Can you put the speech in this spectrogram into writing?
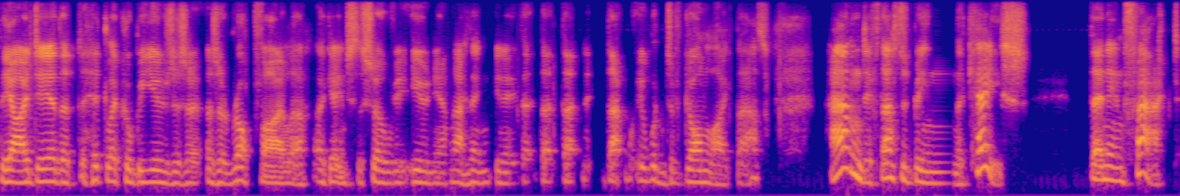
The idea that Hitler could be used as a, as a Rottweiler against the Soviet Union, I think you know that, that, that, that it wouldn't have gone like that. And if that had been the case, then in fact,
